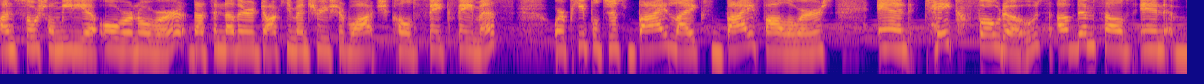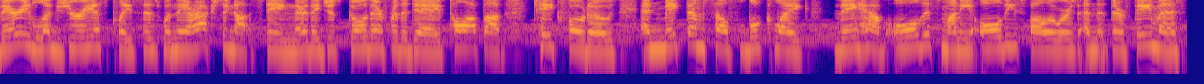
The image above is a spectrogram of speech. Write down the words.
on social media over and over. That's another documentary you should watch called Fake Famous, where people just buy likes, buy followers, and take photos of themselves in very luxurious places when they are actually not staying there. They just go there for the day, pop up, take photos, and make themselves look like they have all this money, all these followers, and that they're famous.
